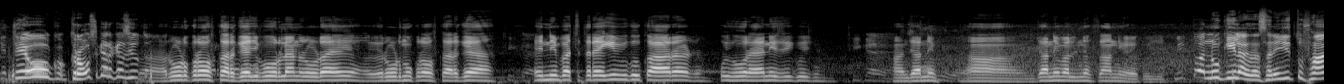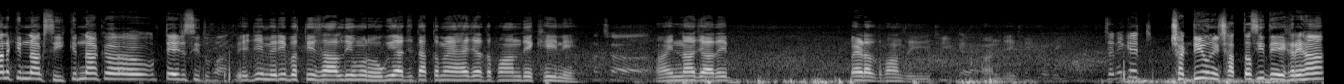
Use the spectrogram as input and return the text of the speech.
ਕਿੱਥੇ ਉਹ ਕ੍ਰੋਸ ਕਰਕੇ ਸੀ ਉੱਧਰ ਰੋਡ ਕ੍ਰਾਸ ਕਰ ਗਿਆ ਜੀ ਫੋਰ ਲਾਈਨ ਰੋਡ ਆ ਇਹ। ਰੋਡ ਨੂੰ ਕ੍ਰਾਸ ਕਰ ਗਿਆ। ਇੰਨੀ ਬਚਤ ਰਹਿ ਗਈ ਵੀ ਕੋਈ ਕਾਰ ਕੋਈ ਹੋਰ ਹੈ ਨਹੀਂ ਸੀ ਕੋਈ ਹੈ। ਜਾਨੀ ਹਾਂ ਜਾਨੀ ਮਾਲੀ ਨੁਕਸਾਨ ਨਹੀਂ ਹੋਇਆ ਕੋਈ ਜੀ। ਨਹੀਂ ਤੁਹਾਨੂੰ ਕੀ ਲੱਗਦਾ ਸਨੀ ਜੀ ਤੂਫਾਨ ਕਿੰਨਾ ਕੁ ਸੀ? ਕਿੰਨਾ ਕੁ ਤੇਜ਼ ਸੀ ਤੂਫਾਨ? ਇਹ ਜੀ ਮੇਰੀ 32 ਸਾਲ ਦੀ ਉਮਰ ਹੋ ਗਈ ਅੱਜ ਤੱਕ ਮੈਂ ਇਹੋ ਜਿਹਾ ਤੂਫਾਨ ਦੇਖਿਆ ਹੀ ਨਹੀਂ। ਅੱਛਾ। ਹਾਂ ਇੰਨਾ ਜ਼ਿਆਦਾ ਭੈੜਾ ਤੂਫਾਨ ਸੀ ਜੀ। ਜਾਨੀ ਕਿ ਛੱਡੀ ਹੋਣੀ ਛੱਤ ਅਸੀਂ ਦੇਖ ਰਹੇ ਹਾਂ।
